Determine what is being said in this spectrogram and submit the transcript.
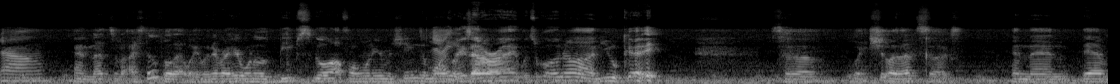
Oh. And that's what I still feel that way. Whenever I hear one of those beeps go off on one of your machines, I'm always like, "Is that all right? What's going on? You okay?" So like shit like that sucks. And then they have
